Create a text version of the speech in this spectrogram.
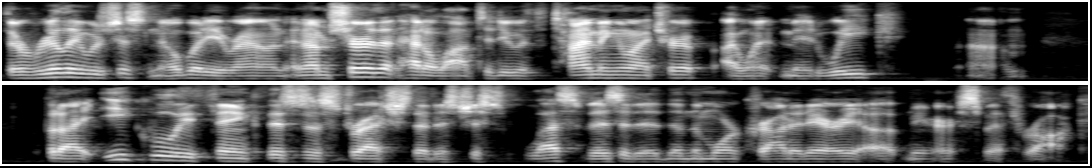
There really was just nobody around, and I'm sure that had a lot to do with the timing of my trip. I went midweek, um, but I equally think this is a stretch that is just less visited than the more crowded area up near Smith Rock.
